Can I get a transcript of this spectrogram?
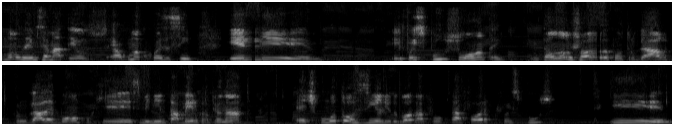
não lembro se é Matheus, é alguma coisa assim. Ele ele foi expulso ontem, então não joga contra o Galo, que pro Galo é bom porque esse menino tá bem no campeonato. É tipo o motorzinho ali do Botafogo, tá fora porque foi expulso. E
